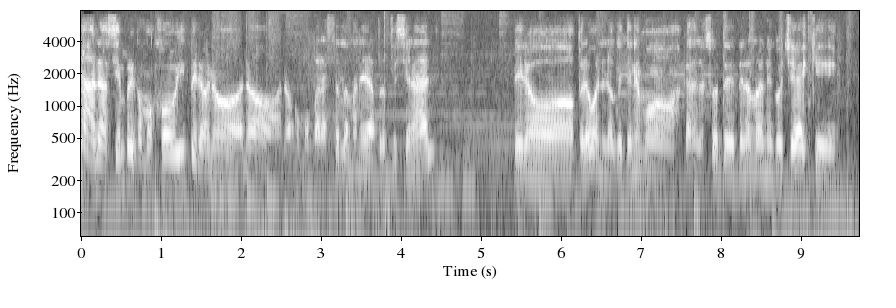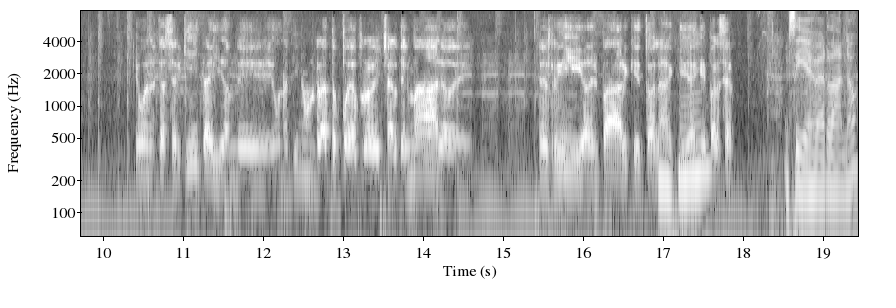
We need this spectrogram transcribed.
No, no, siempre como hobby, pero no, no, no como para hacerlo de manera profesional. Pero, pero bueno, lo que tenemos acá la suerte de tenerlo en Ecochea es que, que bueno, está cerquita y donde uno tiene un rato puede aprovechar del mar o de, del río, del parque, todas las actividades que hay para hacer. Sí, es verdad, ¿no?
